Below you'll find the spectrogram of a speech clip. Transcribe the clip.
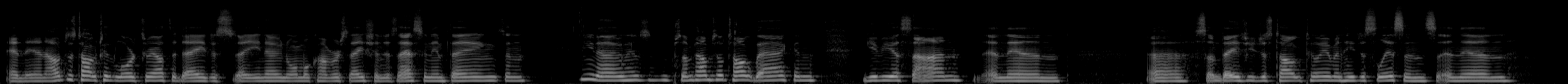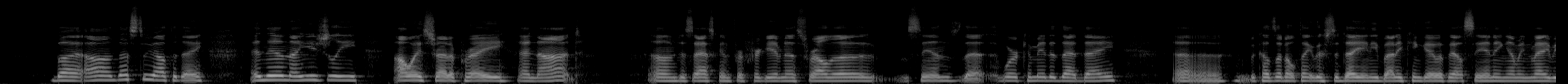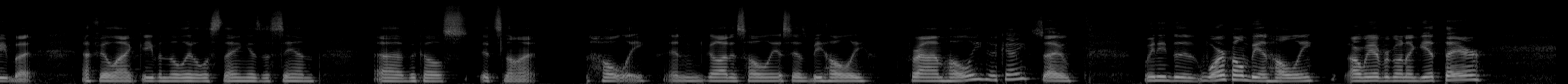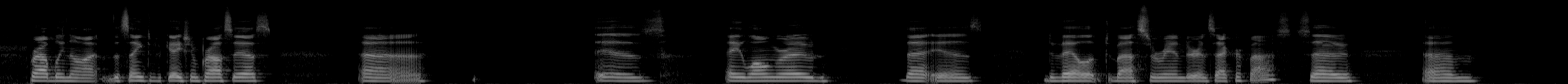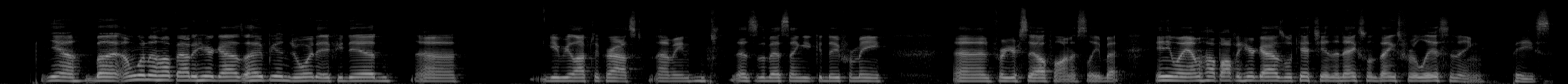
and then I'll just talk to the Lord throughout the day, just you know, normal conversation, just asking him things. And, you know, sometimes he'll talk back and give you a sign. And then uh, some days you just talk to him and he just listens. And then, but uh, that's throughout the day. And then I usually always try to pray at night. Um, just asking for forgiveness for all the sins that were committed that day uh, because I don't think there's a day anybody can go without sinning. I mean, maybe, but I feel like even the littlest thing is a sin uh, because it's not holy, and God is holy. It says, "Be holy, for I am holy." Okay, so we need to work on being holy. Are we ever going to get there? Probably not. The sanctification process uh, is a long road that is developed by surrender and sacrifice. So, um, yeah, but I'm going to hop out of here, guys. I hope you enjoyed it. If you did, uh, give your life to Christ. I mean, that's the best thing you could do for me and for yourself, honestly. But anyway, I'm going to hop off of here, guys. We'll catch you in the next one. Thanks for listening. Peace.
